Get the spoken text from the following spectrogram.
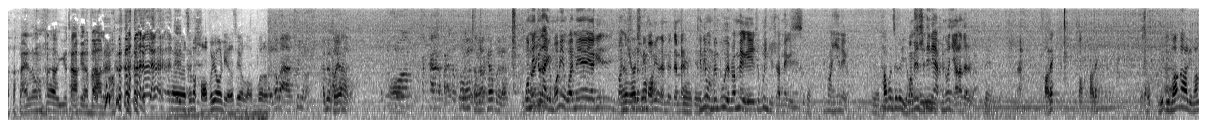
I don't know you talking about 哎呀，真的好不要脸啊！这些老莫的。老板出去了，还没回啊？说他开了个白色。那我怎么开回来？我们就算有毛病，我们也给帮你修的没毛病再卖再卖，肯定我们不会说卖给是问题车卖给人。是的，你放心那个。他们这个以后我们实体店很多年了，在这边。对，哎，好嘞，好，好嘞。你你忙啊，你忙。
